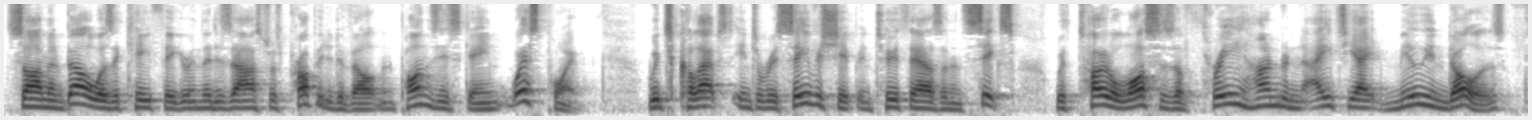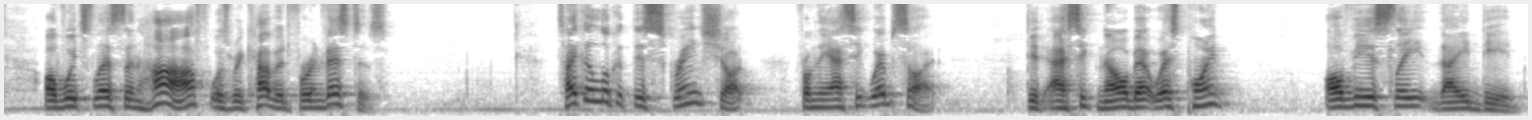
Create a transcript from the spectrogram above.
Simon Bell was a key figure in the disastrous property development Ponzi scheme Westpoint, which collapsed into receivership in 2006 with total losses of $388 million, of which less than half was recovered for investors. Take a look at this screenshot from the ASIC website. Did ASIC know about Westpoint? Obviously, they did.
